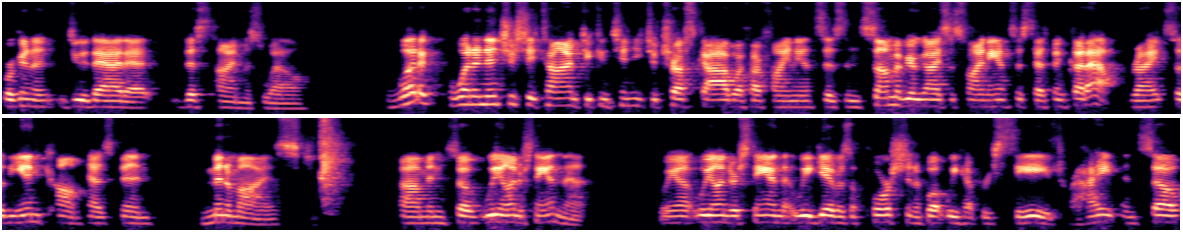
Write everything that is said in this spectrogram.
we're going to do that at this time as well. What a what an interesting time to continue to trust God with our finances. And some of your guys' finances has been cut out, right? So the income has been minimized. Um, and so we understand that. We, uh, we understand that we give as a portion of what we have received, right? And so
